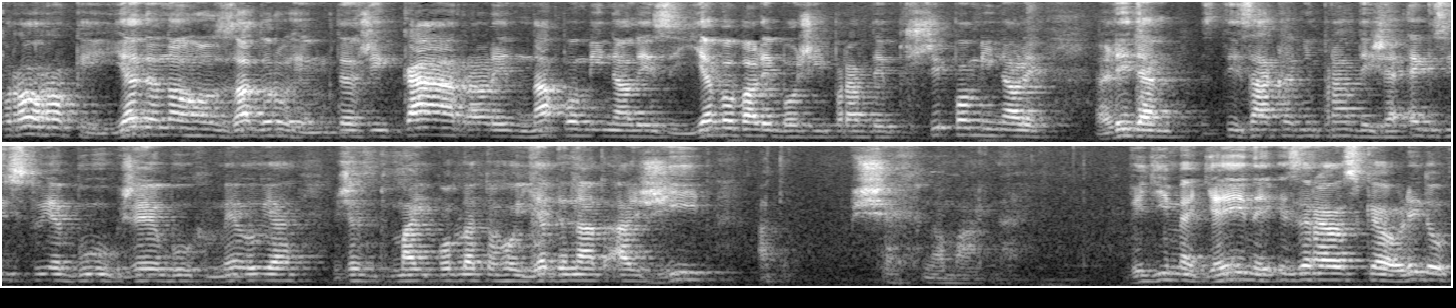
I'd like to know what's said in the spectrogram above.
proroky jednoho za druhým, kteří kárali, napomínali, zjevovali boží pravdy, připomínali lidem ty základní pravdy, že existuje Bůh, že je Bůh miluje, že mají podle toho jednat a žít a to všechno marné. Vidíme dějiny izraelského lidu,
